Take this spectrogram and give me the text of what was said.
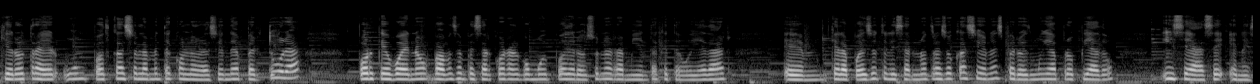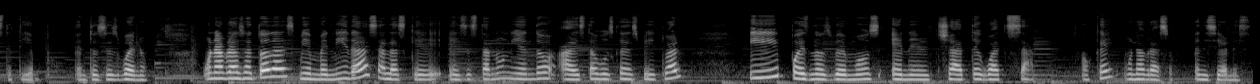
quiero traer un podcast solamente con la oración de apertura, porque bueno, vamos a empezar con algo muy poderoso, una herramienta que te voy a dar, em, que la puedes utilizar en otras ocasiones, pero es muy apropiado y se hace en este tiempo. Entonces, bueno, un abrazo a todas, bienvenidas a las que se están uniendo a esta búsqueda espiritual y pues nos vemos en el chat de WhatsApp, ¿ok? Un abrazo, bendiciones.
